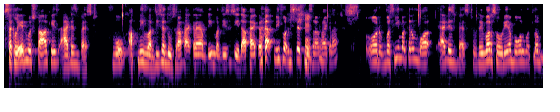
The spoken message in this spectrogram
Saqlain Mushtaq is at his best वो अपनी मर्ज़ी से दूसरा फेंक रहा है अपनी मर्ज़ी से सीधा फेंक रहा है अपनी मर्ज़ी से तीसरा फेंक रहा है और Wasim Akram at his best reverse हो रही है बॉल मतलब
